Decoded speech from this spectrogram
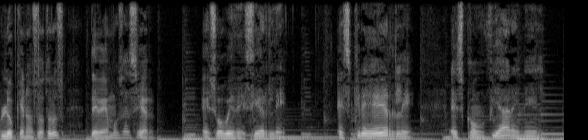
Lo que nosotros debemos hacer es obedecerle, es creerle, es confiar en Él,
